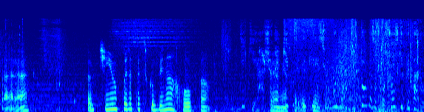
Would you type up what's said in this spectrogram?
Caraca. Eu tinha uma coisa pra descobrir na roupa. Dick acha Pega minha que coisa aqui. de todas as poções que preparou.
